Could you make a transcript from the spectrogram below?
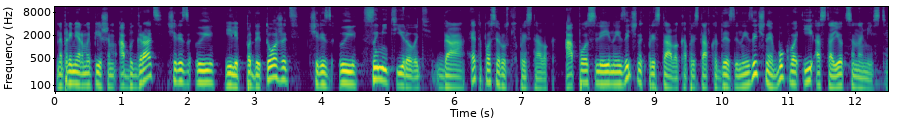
Например, мы пишем «обыграть» через «ы» или «подытожить» через «ы». Сымитировать. Да, это после русских приставок. А после иноязычных приставок, а приставка «дез» иноязычная, буква «и» остается на месте.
